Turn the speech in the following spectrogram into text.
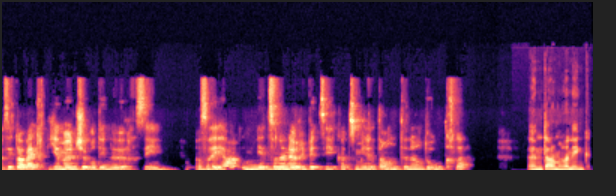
Also ich glaube eigentlich die Menschen, die dir nahe sind. Also ich habe nicht so eine nahe Beziehung zu meinen Tanten und Onkeln. Ähm, darum habe ich,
